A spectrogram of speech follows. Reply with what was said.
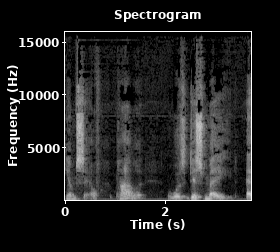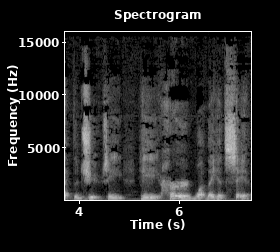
himself, Pilate was dismayed at the Jews. He he heard what they had said.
